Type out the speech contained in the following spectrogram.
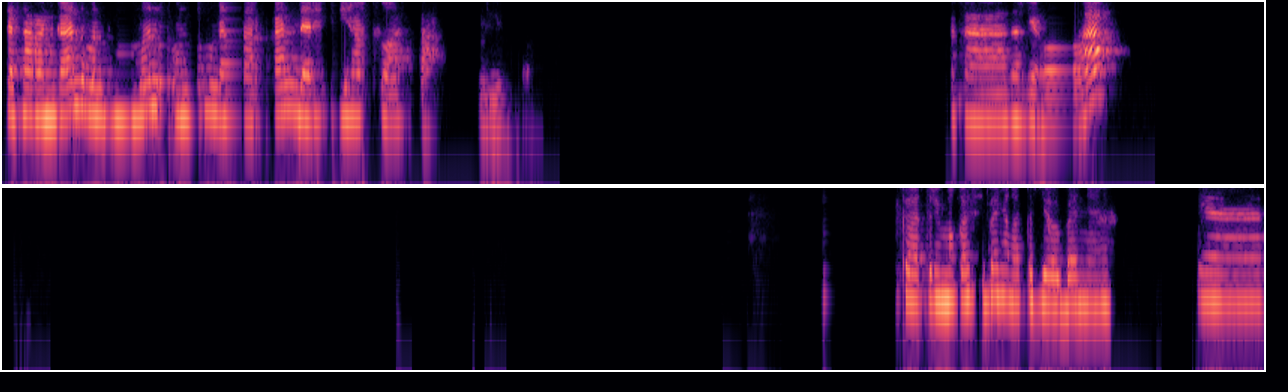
saya sarankan teman-teman untuk mendaftarkan dari pihak swasta gitu Apakah terjawab? Kak, terima kasih banyak atas jawabannya. Ya,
